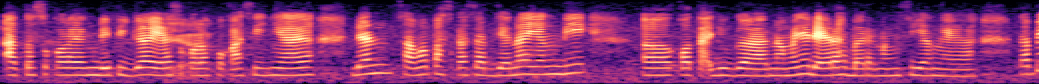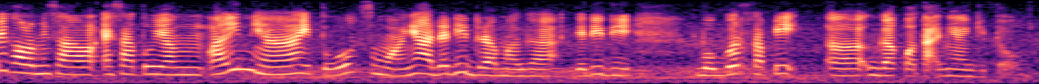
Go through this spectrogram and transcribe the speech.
atau sekolah yang D3 ya Iya. sekolah vokasinya. Dan sama pasca sarjana yang di eh, kota juga namanya daerah Barenang Siang ya. Tapi kalau misal S1 yang lainnya itu semuanya ada di Dramaga. Jadi di Bogor tapi eh, enggak kotanya gitu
